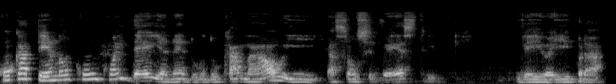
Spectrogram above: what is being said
concatenam com, com a ideia né, do, do canal e a São Silvestre veio aí para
